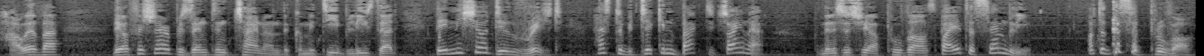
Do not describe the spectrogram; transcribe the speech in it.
However, the official representing China on the committee believes that the initial deal reached has to be taken back to China for the necessary approvals by its assembly. After this approval,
